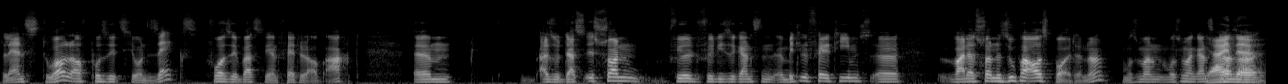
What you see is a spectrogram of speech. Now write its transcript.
Lance Stroll auf Position 6 vor Sebastian Vettel auf 8. Ähm, also das ist schon für, für diese ganzen äh, Mittelfeldteams äh, war das schon eine super Ausbeute, ne? Muss man, muss man ganz ja, klar sagen.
